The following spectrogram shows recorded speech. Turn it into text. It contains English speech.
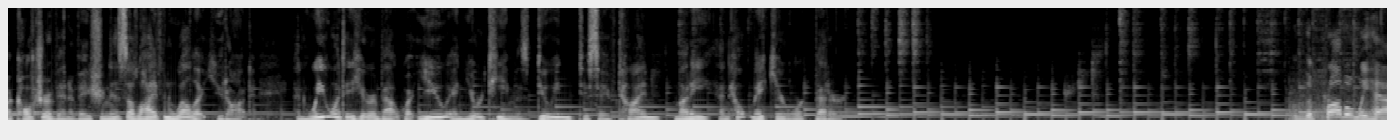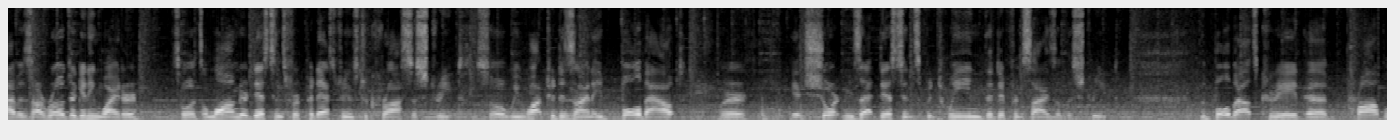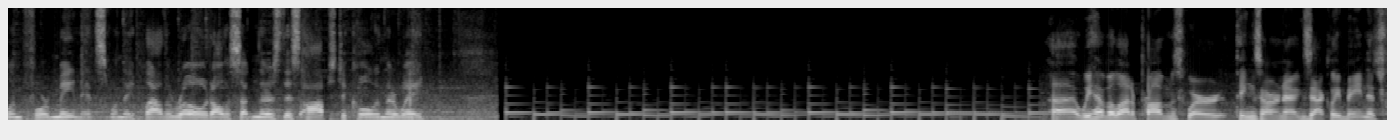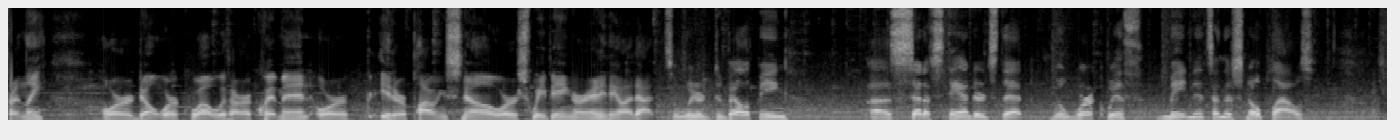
A culture of innovation is alive and well at UDOT, and we want to hear about what you and your team is doing to save time, money, and help make your work better. The problem we have is our roads are getting wider, so it's a longer distance for pedestrians to cross the street. So we want to design a bulb out where it shortens that distance between the different sides of the street. The bulb outs create a problem for maintenance. When they plow the road, all of a sudden there's this obstacle in their way. Uh, we have a lot of problems where things aren't exactly maintenance friendly or don't work well with our equipment or either plowing snow or sweeping or anything like that. So we're developing a set of standards that will work with maintenance and their snow plows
